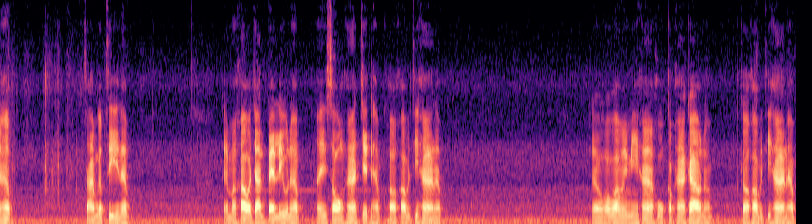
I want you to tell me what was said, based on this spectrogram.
นะครับสามกับสี่นะครับ แต่มาเข้าอาจารย์แปดริ้วนะครับ ให้สองห้าเจ็ดนะครับก็เข้าไปที่ห้านะครับ แต่ก็ว่าไม่มีห้าหกกับห้าเก้านะครับ ก็เข้าไปที่ห้านะครับ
